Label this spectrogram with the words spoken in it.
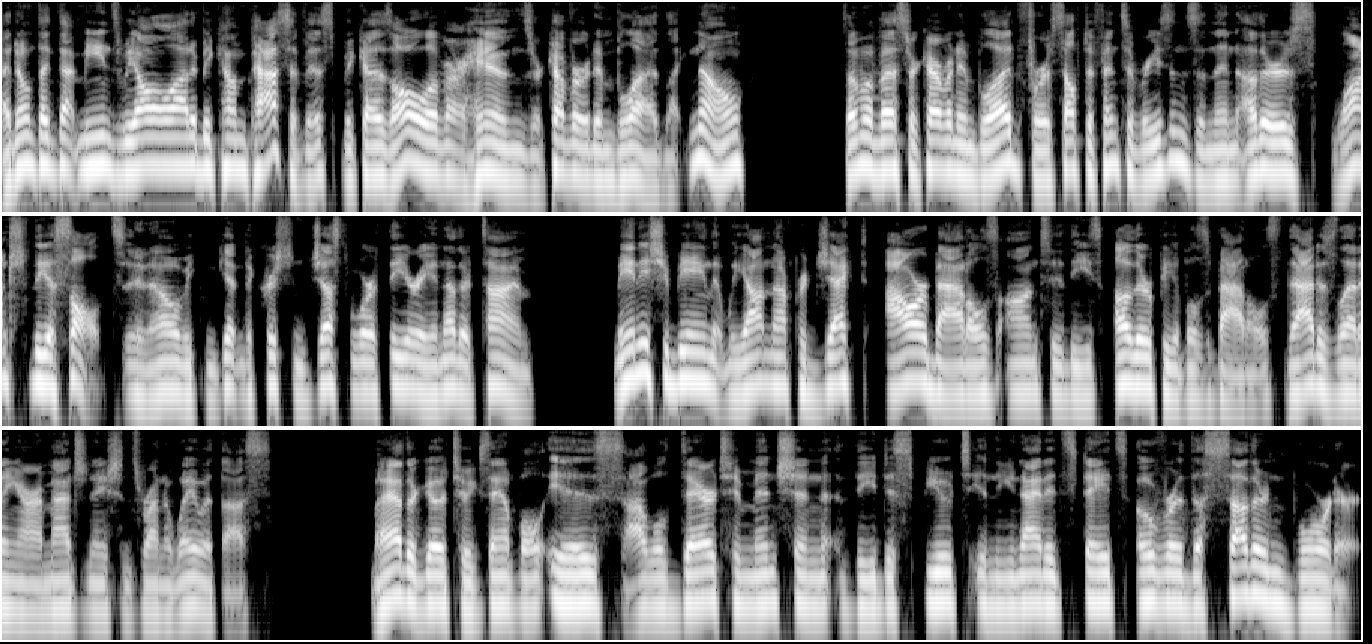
I don't think that means we all ought to become pacifists because all of our hands are covered in blood. Like, no, some of us are covered in blood for self defensive reasons, and then others launched the assault. You know, we can get into Christian just war theory another time. Main issue being that we ought not project our battles onto these other people's battles. That is letting our imaginations run away with us. My other go to example is I will dare to mention the dispute in the United States over the southern border.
